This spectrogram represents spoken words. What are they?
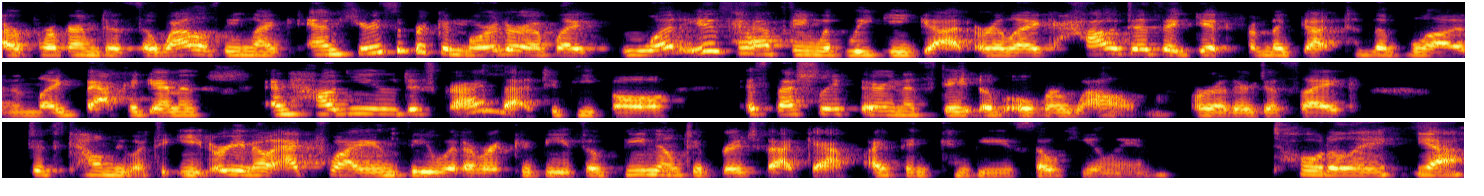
our program does so well is being like, and here's the brick and mortar of like, what is happening with leaky gut? Or like, how does it get from the gut to the blood and like back again? And, and how do you describe that to people, especially if they're in a state of overwhelm or they're just like, just tell me what to eat or, you know, X, Y, and Z, whatever it could be. So being able to bridge that gap, I think can be so healing. Totally. Yeah,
